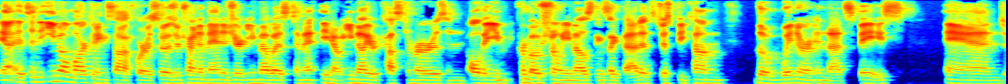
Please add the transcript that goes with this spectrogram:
Yeah, it's an email marketing software. So, as you're trying to manage your email list to you know email your customers and all the promotional emails, things like that, it's just become the winner in that space and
